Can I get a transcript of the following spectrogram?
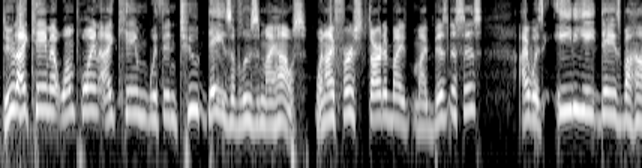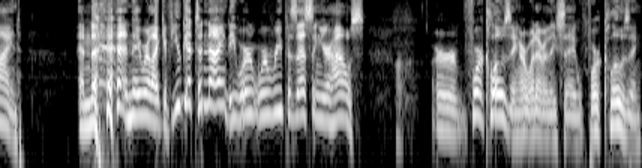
Dude, I came at one point, I came within two days of losing my house. When I first started my, my businesses, I was 88 days behind. And, and they were like, if you get to 90, we're, we're repossessing your house or foreclosing or whatever they say, foreclosing.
